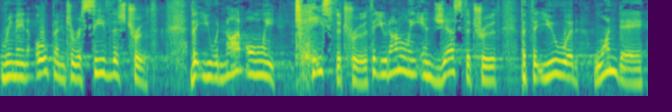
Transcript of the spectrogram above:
remain open to receive this truth, that you would not only taste the truth, that you not only ingest the truth, but that you would one day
